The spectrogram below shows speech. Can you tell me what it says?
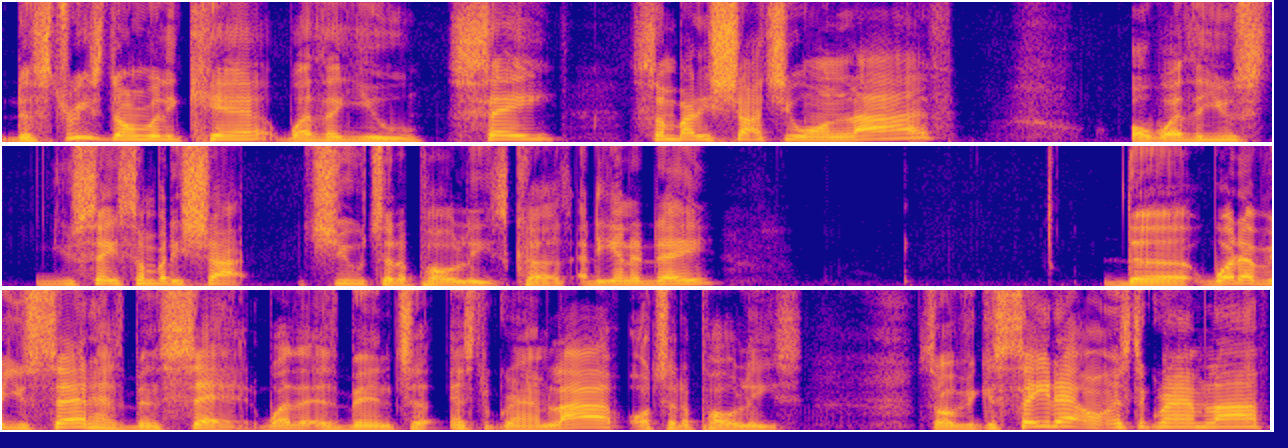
the streets don't really care whether you say somebody shot you on live or whether you you say somebody shot you to the police cuz at the end of the day the whatever you said has been said, whether it's been to Instagram live or to the police. So if you can say that on Instagram live,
